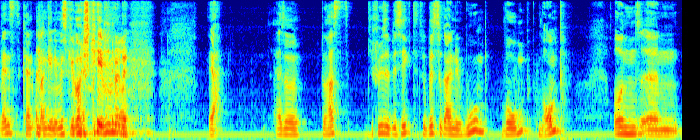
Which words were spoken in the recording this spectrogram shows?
wenn es kein unangenehmes Geräusch geben würde. Ja. Also, du hast die Füße besiegt, du bist sogar in den Womb. Womb. Womb. Und ähm,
